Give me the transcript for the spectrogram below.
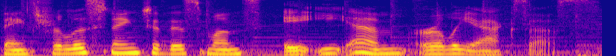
Thanks for listening to this month's AEM Early Access.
